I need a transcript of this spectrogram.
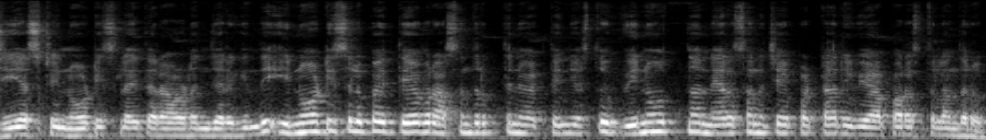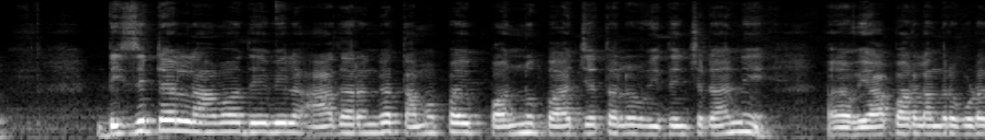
జిఎస్టీ నోటీసులు అయితే రావడం జరిగింది. ఈ నోటీసులపై తీవ్ర అసంతృప్తిని వ్యక్తం చేస్తూ వినూత్న నిరసన చేపట్టారు ఈ వ్యాపారస్తులందరూ. డిజిటల్ లావాదేవీల ఆధారంగా తమపై పన్ను బాధ్యతలు విధించడాన్ని వ్యాపారులందరూ కూడా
